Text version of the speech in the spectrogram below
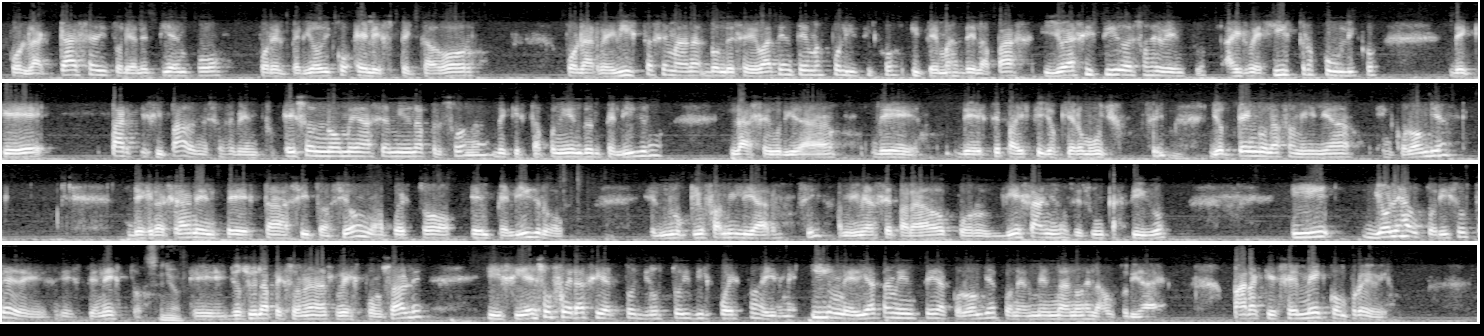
por la Casa Editorial El Tiempo, por el periódico El Espectador, por la revista Semana, donde se debaten temas políticos y temas de la paz. Y yo he asistido a esos eventos, hay registros públicos de que he participado en esos eventos. Eso no me hace a mí una persona de que está poniendo en peligro la seguridad de, de este país que yo quiero mucho. ¿sí? Yo tengo una familia en Colombia, Desgraciadamente esta situación ha puesto en peligro el núcleo familiar, ¿sí? A mí me han separado por 10 años, es un castigo. Y yo les autorizo a ustedes este, en esto. Señor. Eh, yo soy una persona responsable y si eso fuera cierto, yo estoy dispuesto a irme inmediatamente a Colombia, ponerme en manos de las autoridades para que se me compruebe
